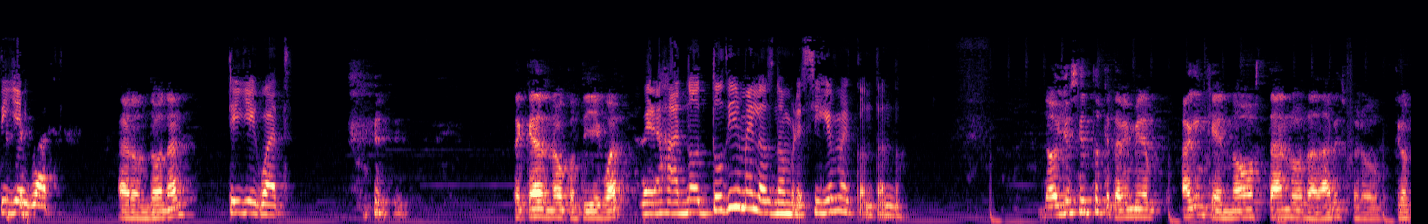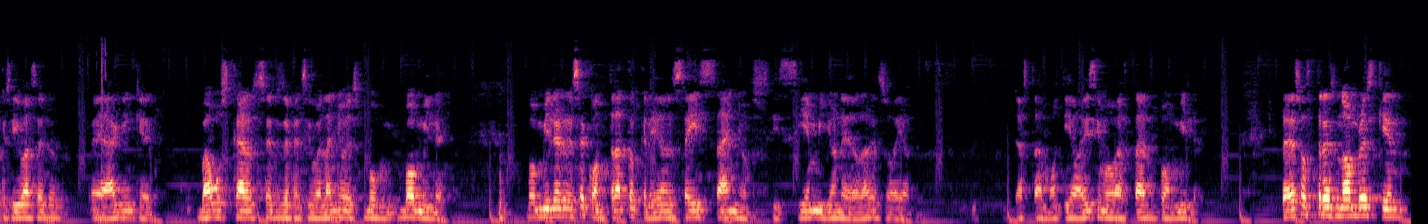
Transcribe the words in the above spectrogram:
TJ Watt. Aaron Donald. TJ Watt. ¿Te quedas de nuevo con TJ Watt? A ver, ajá, no, tú dime los nombres, sígueme contando. No, yo siento que también, mira, alguien que no está en los radares, pero creo que sí va a ser eh, alguien que va a buscar ser defensivo del año, es Bob, Miller. Bob Miller, ese contrato que le dieron 6 años y 100 millones de dólares, oye, ya está motivadísimo, va a estar Bob Miller. De esos tres nombres, ¿quién,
